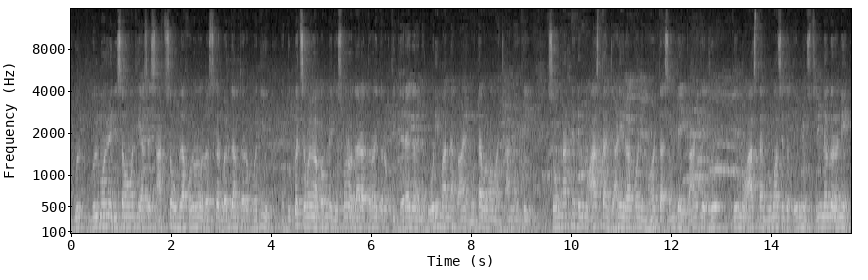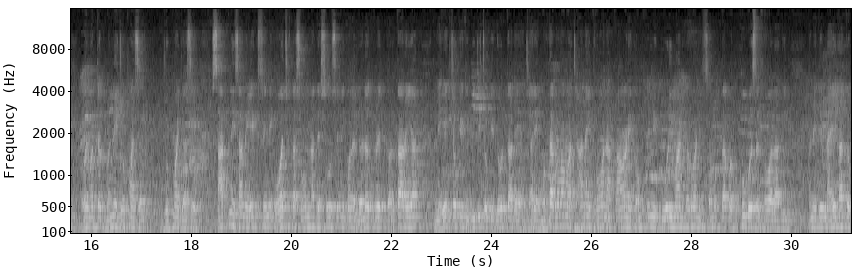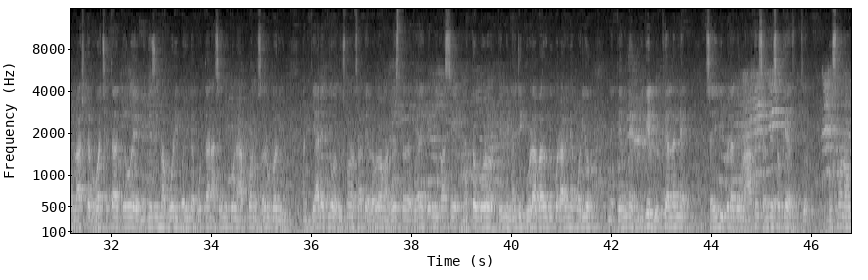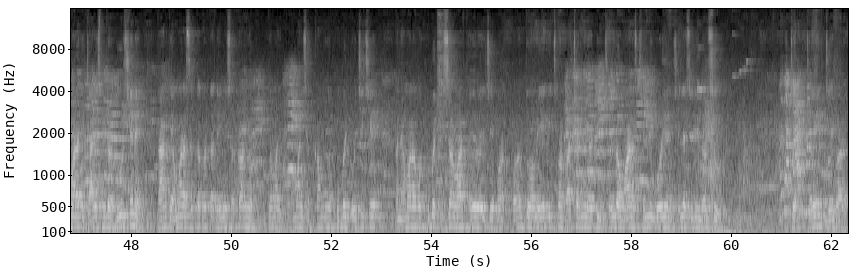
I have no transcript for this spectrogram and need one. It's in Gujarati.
ગુલ ગુલમોહરની દિશાઓમાંથી આશરે સાતસો હુમલાખોરોનો લશ્કર બડગામ તરફ વધ્યું અને ટૂંક જ સમયમાં કંપની દુશ્મનો દ્વારા ત્રણેય તરફથી ઘેરાઈ ગઈ અને ગોળીમારના કારણે મોટા પ્રમાણમાં જાનહાની થઈ. સોમનાથને તેમનું આ સ્થાન જાણી રાખવાની મહત્તા સમજાઈ, કારણ કે જો તેમનું આ સ્થાન ગુમાવશે તો તેમનું શ્રીનગર અને હવાઈ મથક બંને જોખમાઈ સ- જોખમાઈ જશે સાતની સામે એક સૈનિક હોવા છતાં સોમનાથે સો સૈનિકોને લડત પ્રેત કરતા રહ્યા અને એક ચોકીથી બીજી ચોકી દોડતા રહ્યા. જ્યારે મોટા પ્રમાણમાં જાનહાની થવાના કારણે કંપનીની ગોળીમાર કરવાની ક્ષમતા પર ખૂબ અસર થવા લાગી અને તેમના એક હાથો બ્લાસ્ટર હોવા છતાં તેઓએ મેગેઝિનમાં ગોળી ભરીને પોતાના સૈનિકોને આપવાનું શરૂ કર્યું. અને ત્યારે તેઓ દુશ્મનો સાથે લડવામાં વ્યસ્ત હતા. ત્યારે તેમની પાસે એક મોટો ઘોડો તેમની નજીક ઘોડા બારૂદ ઉપર આવીને પડ્યો અને તેમને બ્રિગેડ મુખ્યાલયને શહીદી પહેલાં તેમનો આખરી સંદેશો કે જે દુશ્મનો અમારાથી ચાલીસ મીટર દૂર છે ને, કારણ કે અમારા સત્તા કરતાં તેમની સરખામણીઓ તમારી, અમારી સરખામણીઓ ખૂબ જ ઓછી છે અને અમારા પર ખૂબ જ ભીષણ વાર થઈ રહી છે. પણ, પરંતુ અમે એક ઇંચ પણ પાછળ નહીં હતી છેલ્લો માણસ, છેલ્લી ગોળી અને છેલ્લે સુધી લડશું. જય જય ભારત.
